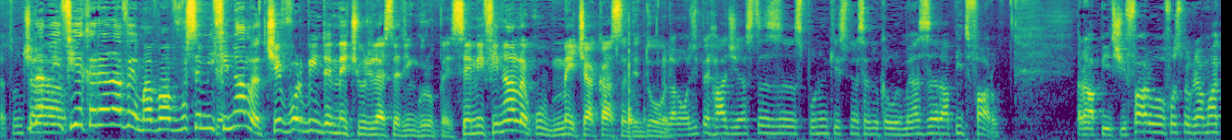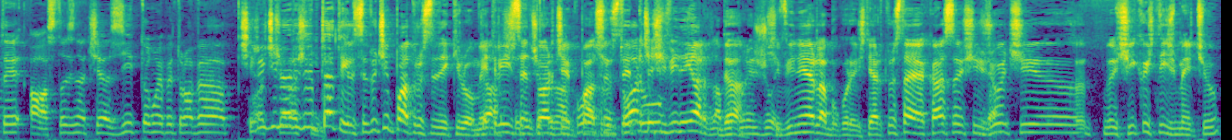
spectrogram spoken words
Și atunci... Dar noi în fiecare an avem, am avut semifinală. Ce vorbim de meciurile astea din grupe? Semifinală cu meci acasă de două ori. L-am auzit pe Hagi astăzi uh, spunând chestiunea asta, pentru că urmează Rapid Faru. Rapid și Faru au fost programate astăzi, în aceea zi, tocmai pentru a avea Și regele are același timp. dreptate, el se duce 400 de kilometri, Da, se, se duce întoarce până acolo, 400, se întoarce tu- și vine iar la da, București joi. și vine iar la București, iar tu stai acasă și Da. joci uh, și câștigi meciul.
